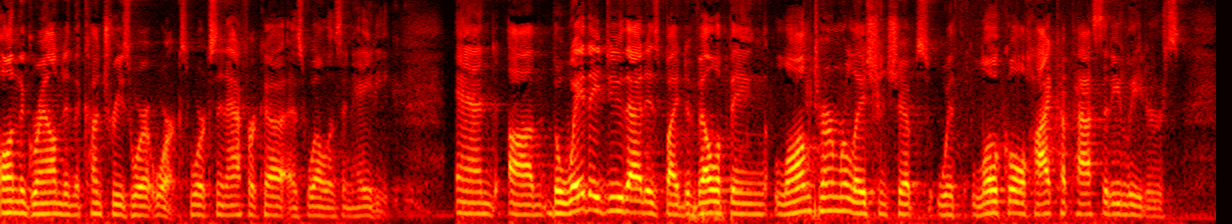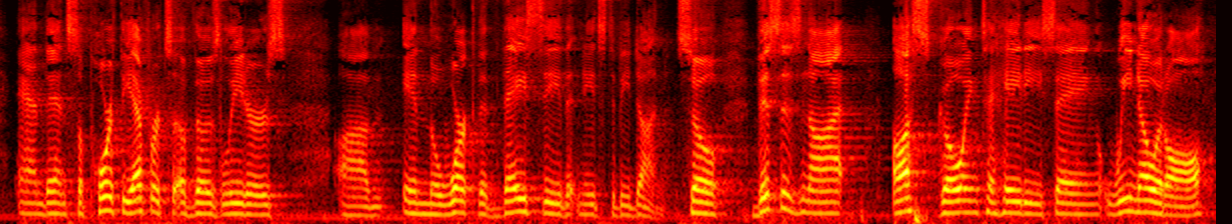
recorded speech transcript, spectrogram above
on the ground in the countries where it works. Works in Africa as well as in Haiti. And um, the way they do that is by developing long term relationships with local high capacity leaders and then support the efforts of those leaders um, in the work that they see that needs to be done. So this is not us going to Haiti saying, we know it all,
